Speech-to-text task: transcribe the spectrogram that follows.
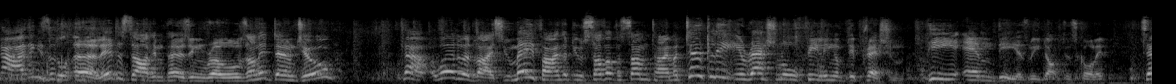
Now, I think it's a little early to start imposing roles on it, don't you? Now, a word of advice. You may find that you suffer for some time a totally irrational feeling of depression. PMD, as we doctors call it. So,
